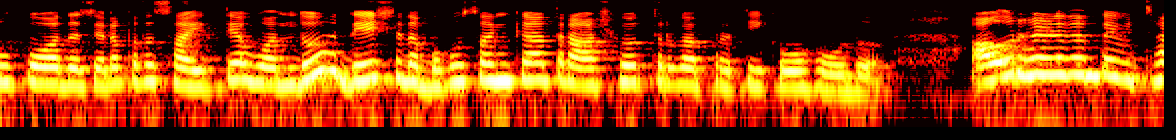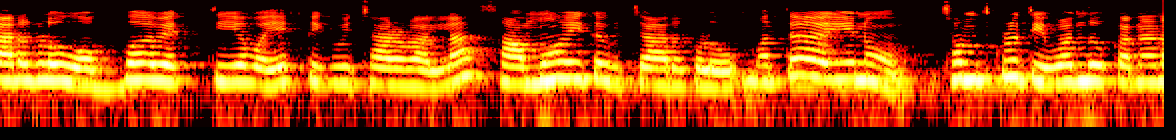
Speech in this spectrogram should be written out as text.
ರೂಪವಾದ ಜನಪದ ಸಾಹಿತ್ಯ ಒಂದು ದೇಶದ ಬಹುಸಂಖ್ಯಾತರ ಆಶೋತ್ತರಗಳ ಪ್ರತೀಕವೂ ಹೌದು. ಅವ್ರು ಹೇಳಿದಂಥ ವಿಚಾರಗಳು ಒಬ್ಬ ವ್ಯಕ್ತಿಯ ವೈಯಕ್ತಿಕ ವಿಚಾರಗಳಲ್ಲ, ಸಾಮೂಹಿಕ ವಿಚಾರಗಳು. ಮತ್ತು ಏನು, ಸಂಸ್ಕೃತಿ, ಒಂದು ಕನ್ನಡ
